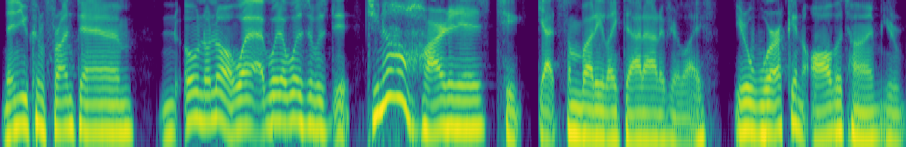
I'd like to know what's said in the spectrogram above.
Then you confront them. Oh no no! What what it was it was? Do you know how hard it is to get somebody like that out of your life? You're working all the time. You're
